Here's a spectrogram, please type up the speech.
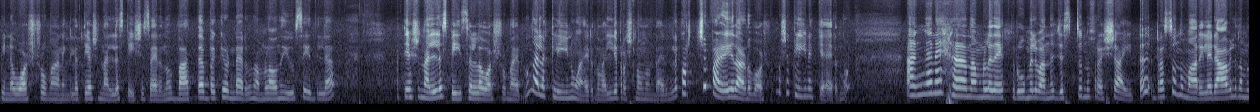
പിന്നെ വാഷ്റൂം ആണെങ്കിൽ അത്യാവശ്യം നല്ല സ്പേഷ്യസ് ആയിരുന്നു. ബാത്ത് ടബൊക്കെ ഉണ്ടായിരുന്നു. നമ്മളതൊന്നും യൂസ് ചെയ്തില്ല. അത്യാവശ്യം നല്ല സ്പേസ് ഉള്ള വാഷ്റൂം ആയിരുന്നു. നല്ല ക്ലീനും ആയിരുന്നു. വലിയ പ്രശ്നമൊന്നും ഉണ്ടായിരുന്നില്ല. കുറച്ച് പഴയതാണ് വാഷ്റൂം പക്ഷെ ക്ലീനൊക്കെ ആയിരുന്നു. അങ്ങനെ നമ്മളിതേ റൂമിൽ വന്ന് ജസ്റ്റ് ഒന്ന് ഫ്രഷ് ആയിട്ട് ഡ്രസ്സൊന്നും മാറിയില്ല. രാവിലെ നമ്മൾ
